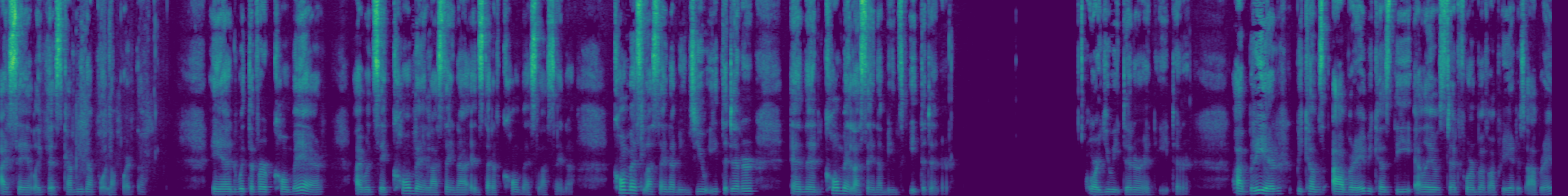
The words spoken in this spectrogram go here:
I say it like this, camina por la puerta. And with the verb comer, I would say come la cena instead of comes la cena. Comes la cena means you eat the dinner, and then come la cena means eat the dinner. Or you eat dinner and eat dinner. Abrir becomes abre because the LA usted form of abrir is abre.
